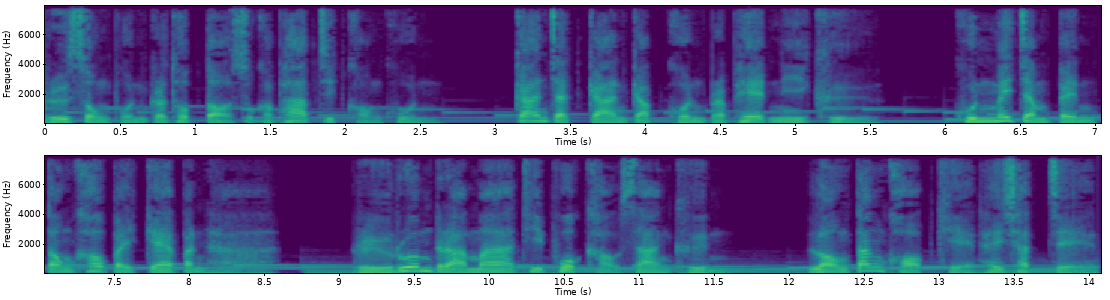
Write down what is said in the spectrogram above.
หรือส่งผลกระทบต่อสุขภาพจิตของคุณ การจัดการกับคนประเภทนี้คือ คุณไม่จำเป็นต้องเข้าไปแก้ปัญหา หรือร่วมดราม่าที่พวกเขาสร้างขึ้น ลองตั้งขอบเขตให้ชัดเจน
